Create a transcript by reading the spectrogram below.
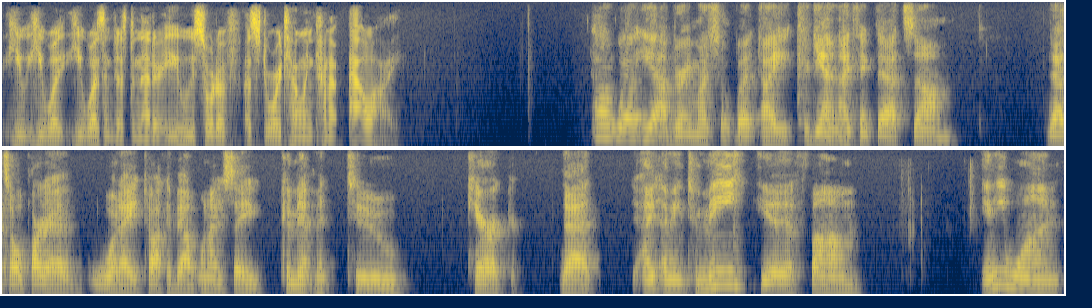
he he was he wasn't just an editor; he was sort of a storytelling kind of ally. Oh well, yeah, very much so. But I again, I think that's um, that's all part of what I talk about when I say commitment to character. That I, I mean, to me, if um, anyone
